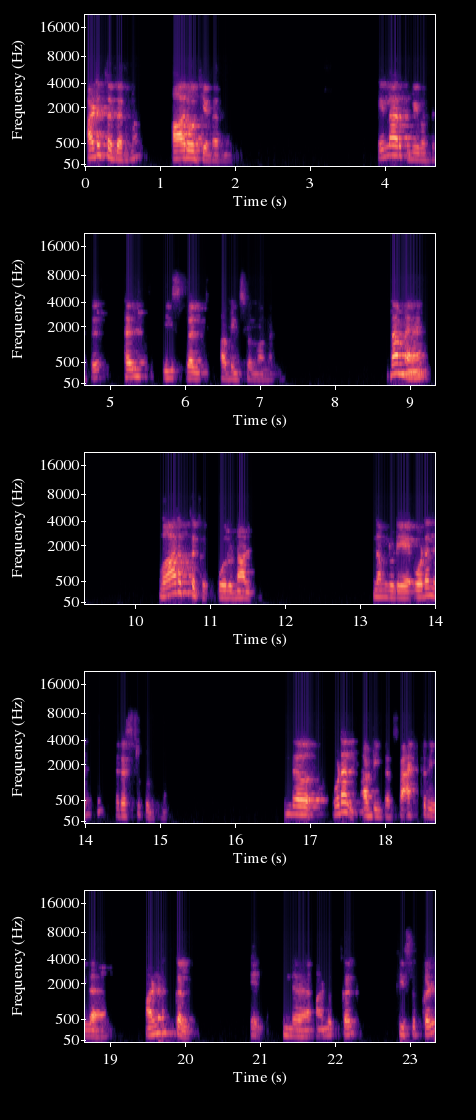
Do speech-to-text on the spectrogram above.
அடுத்த தர்மம் ஆரோக்கிய தர்மம். எல்லாருக்குமே வந்துட்டு ஹெல்த் இஸ் வெல்த் அப்படின்னு சொல்லுவாங்க. நம்ம வாரத்துக்கு ஒரு நாள் நம்மளுடைய உடலுக்கு ரெஸ்ட் கொடுக்கணும். இந்த உடல் அப்படின்ற ஃபேக்டரியில அணுக்கள் இந்த அணுக்கள் திசுக்கள்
